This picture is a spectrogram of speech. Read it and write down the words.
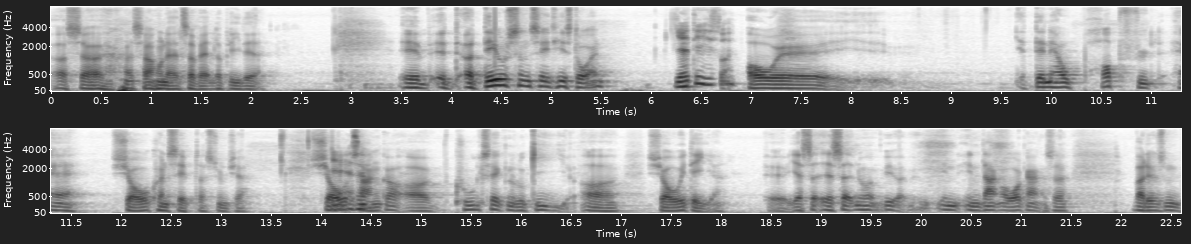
Og så, og så har hun altså valgt at blive der. Øh, og det er jo sådan set historien. Ja, det er historien. Og øh, ja, den er jo propfyldt af sjove koncepter, synes jeg. Sjove ja, altså... tanker og cool teknologi og sjove idéer. Øh, jeg sad, jeg sad nu en, en lang overgang, så var det jo sådan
